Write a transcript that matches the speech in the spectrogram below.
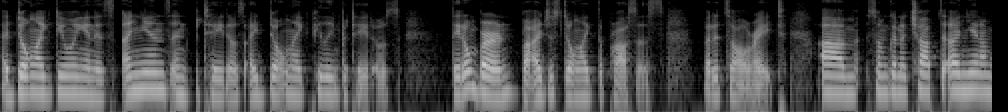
I don't like doing and it's onions and potatoes. I don't like peeling potatoes. They don't burn, but I just don't like the process but it's all right. Um, so I'm to chop the onion. I'm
